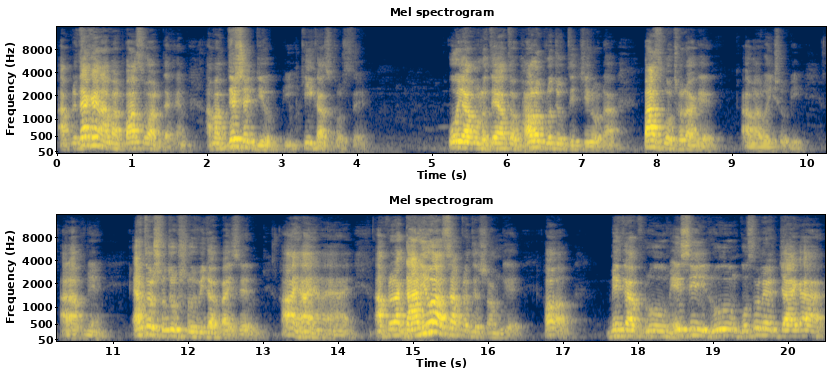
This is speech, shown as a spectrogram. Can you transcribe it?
আপনি দেখেন আমার পাসওয়ার্ড দেখেন। আমার দেশের ডিওপি কি কাজ করছে? ওই আমলতে এত ভালো প্রযুক্তি ছিল না। পাঁচ বছর আগে আমার ওই ছবি। আর আপনি এত সুযোগ সুবিধা পাইছেন। হায় হায় হায় হায় আপনারা গাড়িও আছে আপনাদের সঙ্গে। হ মেকআপ রুম এসি রুম গোসলের জায়গা,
